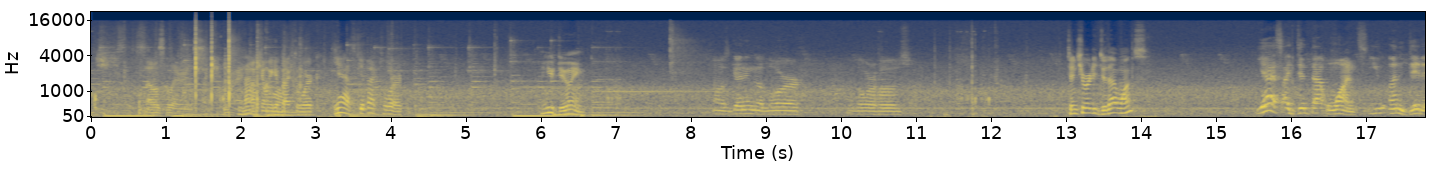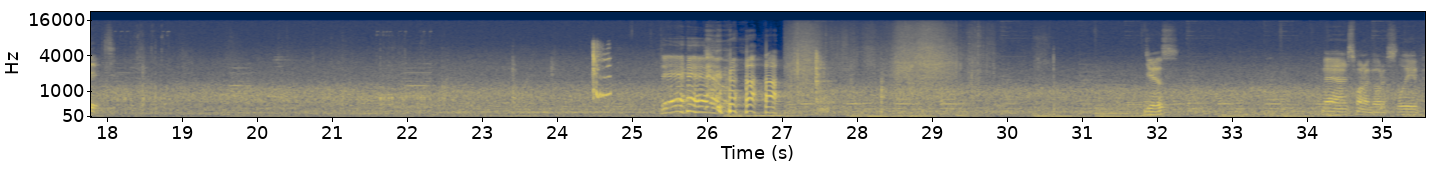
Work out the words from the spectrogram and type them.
That was hilarious. All right, now can we get back to work? Yes, get back to work. What are you doing? I was getting the lower, the lower hose. Didn't you already do that once? Yes, I did that once. You undid it. Damn. Yes. Man, I just want to go to sleep.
